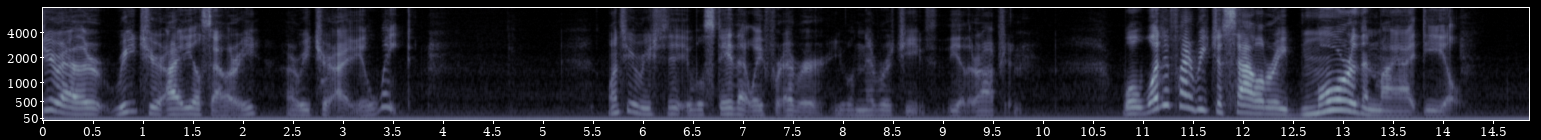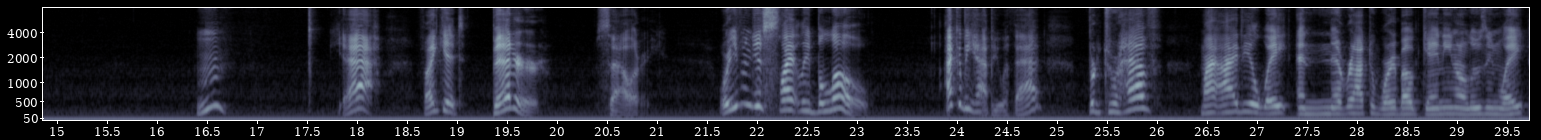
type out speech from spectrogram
you rather reach your ideal salary or reach your ideal weight? Once you reach it, it will stay that way forever. You will never achieve the other option. Well, what if I reach a salary more than my ideal? Hmm? Yeah. If I get better salary, or even just slightly below, I could be happy with that. But to have my ideal weight and never have to worry about gaining or losing weight,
